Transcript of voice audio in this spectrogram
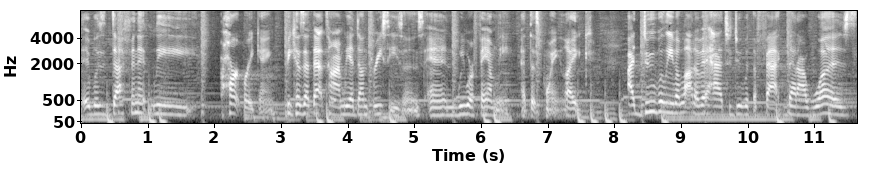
it was definitely heartbreaking because at that time we had done three seasons and we were family at this point. Like, I do believe a lot of it had to do with the fact that I was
